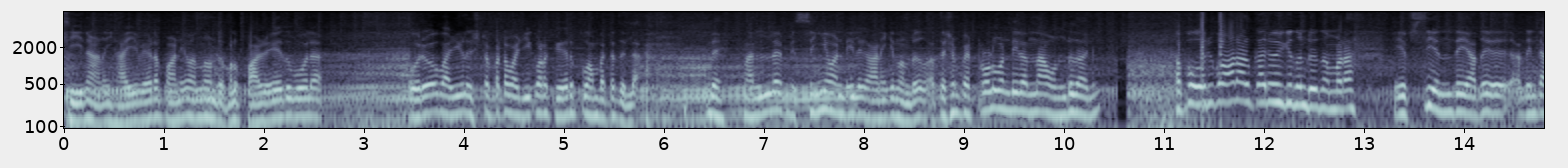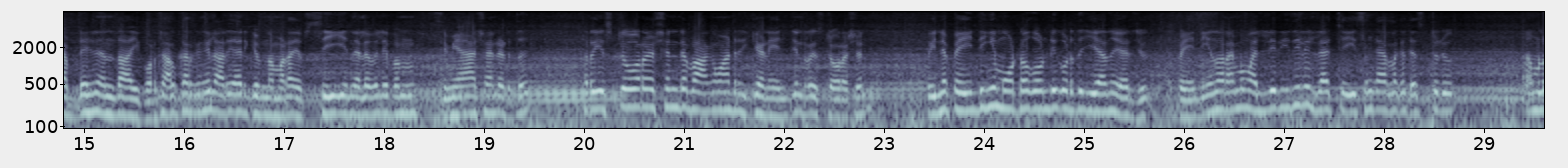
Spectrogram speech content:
സീനാണ് ഈ ഹൈവേയുടെ പണി വന്നുകൊണ്ട് നമ്മൾ പഴയതുപോലെ ഓരോ വഴികൾ ഇഷ്ടപ്പെട്ട വഴി കൂടെ കയറി പോകാൻ പറ്റത്തില്ല. അതെ നല്ല മിസ്സിങ് വണ്ടിയിൽ കാണിക്കുന്നുണ്ട്. അത്യാവശ്യം പെട്രോൾ വണ്ടിയിൽ എന്നാ ഉണ്ട് താനും. അപ്പോൾ ഒരുപാട് ആൾക്കാർ ചോദിക്കുന്നുണ്ട് നമ്മുടെ എഫ് സി എന്ത്? അത് അതിന്റെ അപ്ഡേഷൻ എന്തായി? കുറച്ച് ആൾക്കാർക്കെങ്കിലും അറിയായിരിക്കും നമ്മുടെ എഫ് സി നിലവിൽ ഇപ്പം സിമിയാഷാന്റെ അടുത്ത് റീസ്റ്റോറേഷന്റെ ഭാഗമായിട്ടിരിക്കുകയാണ് എൻജിൻ റീസ്റ്റോറേഷൻ. പിന്നെ പെയിന്റിങ് മോട്ടോ കോണ്ടി കൊടുത്ത് ചെയ്യാമെന്ന് വിചാരിച്ചു. പെയിന്റിങ് എന്ന് പറയുമ്പോൾ വലിയ രീതിയിലില്ല ചെയ്സും കാര്യങ്ങളൊക്കെ ജസ്റ്റ് ഒരു നമ്മൾ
